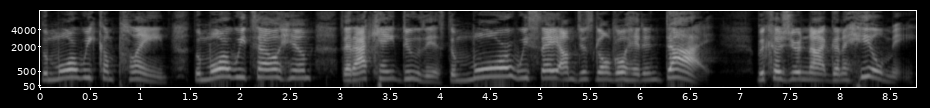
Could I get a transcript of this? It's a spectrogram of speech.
the more we complain, the more we tell Him that I can't do this, the more we say, I'm just going to go ahead and die because you're not going to heal me.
